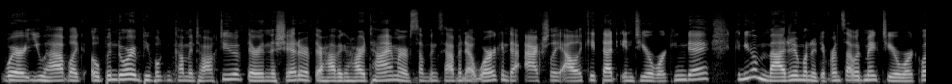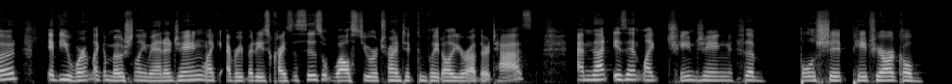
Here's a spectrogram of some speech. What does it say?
where you have like open door and people can come and talk to you if they're in the shit or if they're having a hard time or if something's happened at work and to actually allocate that into your working day, can you imagine what a difference that would make to your workload if you weren't like emotionally managing like everybody's crises whilst you were trying to complete all your other tasks? And that isn't like changing the bullshit patriarchal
